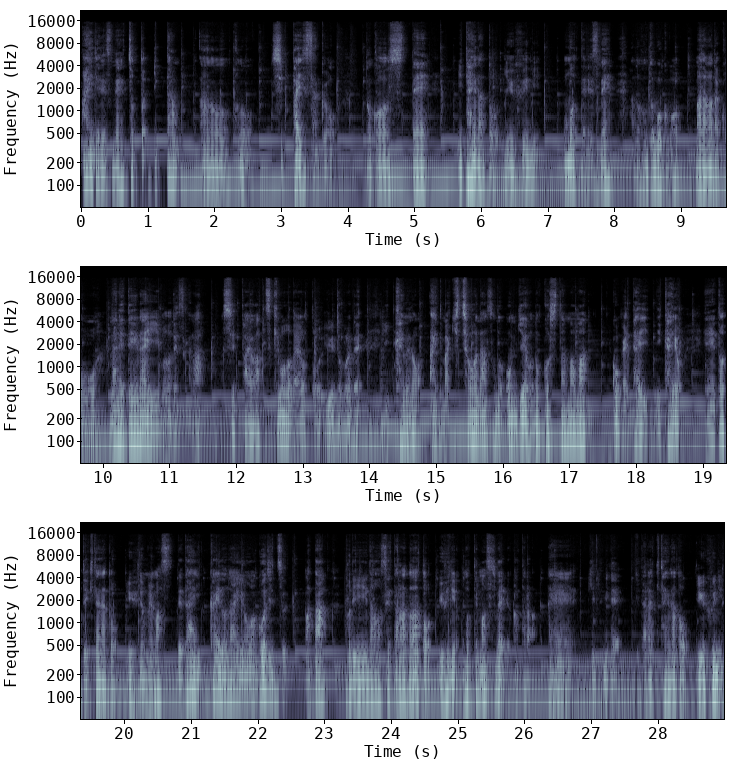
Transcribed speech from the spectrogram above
あえてですね、ちょっと一旦、あの、この失敗作を残してみたいなというふうに思ってですね、あの、本当僕もまだまだこう、慣れていないものですから、失敗はつきものだよというところで、1回目の、あえてま貴重なその音源を残したまま、今回第2回を、えー、撮っていきたいなというふうに思います。で、第1回の内容は後日、また取り直せたらなというふうに思ってますので、よかったら、えー、聞いてみていただきたいなというふうに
